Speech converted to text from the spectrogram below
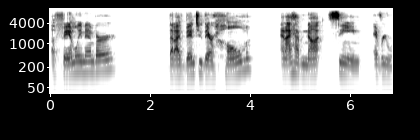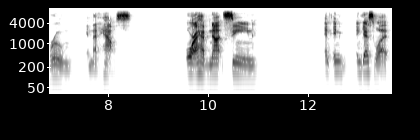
a family member that I've been to their home and I have not seen every room in that house. Or I have not seen and and and guess what?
